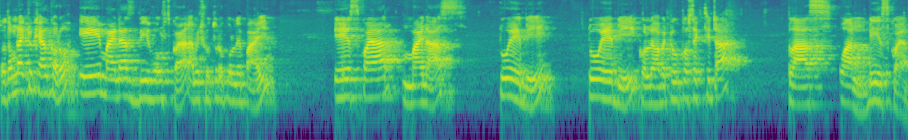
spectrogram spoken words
তো তোমরা একটু খেয়াল করো a minus b whole square আমি সূত্র করলে পাই a square minus two a b two a b করলে হবে two cosec theta plus one b square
